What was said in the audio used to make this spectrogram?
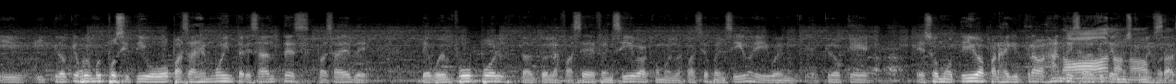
y, y, creo que fue muy positivo, hubo pasajes muy interesantes, pasajes de, de, buen fútbol, tanto en la fase defensiva como en la fase ofensiva y bueno, creo que eso motiva para seguir trabajando no, y saber que no, tenemos no, que mejorar.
